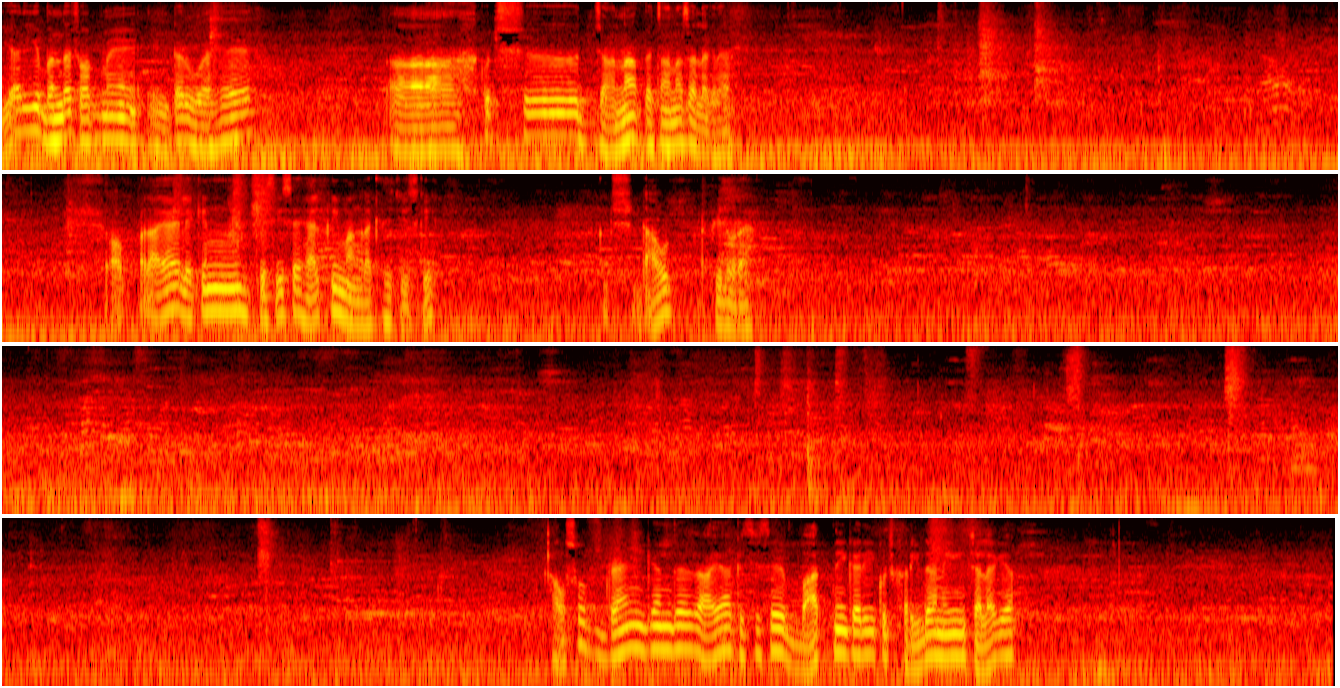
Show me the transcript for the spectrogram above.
यार ये बंदा शॉप में इंटर हुआ है। आ, कुछ जाना पहचाना सा लग रहा है। शॉप पर आया है लेकिन किसी से हेल्प नहीं मांग रहा किसी चीज़ की। कुछ डाउट फील हो रहा है। हाउस ऑफ़ ब्रांड के अंदर आया, किसी से बात नहीं करी, कुछ ख़रीदा नहीं, चला गया।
